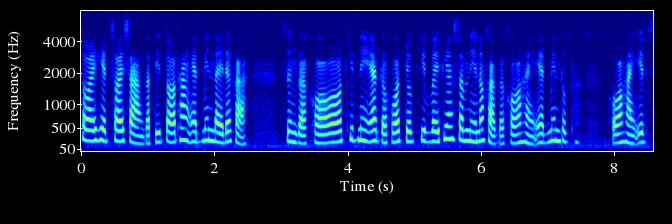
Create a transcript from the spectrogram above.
ซอยเฮ็ดซอยสร้างก็ติดต่อทางแอดมินใดเด้อค่ะ ซึ่งก็ขอคลิปนี้แอดก็ขอจบคลิปไว้เพียงซ้ำนี้เนาะค่ะก็ขอให้แอดมินทุกท่านขอให้ FC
